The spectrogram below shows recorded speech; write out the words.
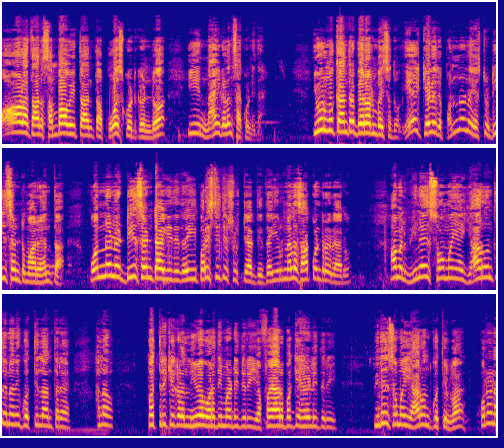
ಬಹಳ ತಾನು ಸಂಭಾವಿತ ಅಂತ ಪೋಸ್ ಕೊಟ್ಕೊಂಡು ಈ ನಾಯಿಗಳನ್ನು ಸಾಕೊಂಡಿದೆ ಇವ್ರ ಮುಖಾಂತರ ಬೇರೆಯವ್ರನ್ನ ಬಯಸೋದು. ಏ, ಕೇಳಿದ್ರೆ, ಪೊನ್ನಣ್ಣ ಎಷ್ಟು ಡೀಸೆಂಟ್ ಮಾರೆ ಅಂತ. ಪೊನ್ನಣ್ಣ ಡೀಸೆಂಟ್ ಆಗಿದ್ದಿದ್ರೆ ಈ ಪರಿಸ್ಥಿತಿ ಸೃಷ್ಟಿ ಆಗ್ತಿತ್ತ. ಇವ್ರನ್ನೆಲ್ಲ ಸಾಕೊಂಡ್ರ ಯಾರು? ಆಮೇಲೆ ವಿನಯ್ ಸೋಮಯ್ಯ ಯಾರು ಅಂತ ನನಗೆ ಗೊತ್ತಿಲ್ಲ ಅಂತಾರೆ. ಅಲ್ಲ, ಪತ್ರಿಕೆಗಳಲ್ಲಿ ನೀವೇ ವರದಿ ಮಾಡಿದಿರಿ ಎಫ್ ಐ ಆರ್ ಬಗ್ಗೆ ಹೇಳಿದಿರಿ ವಿನಯ್ ಸೋಮಯ್ಯ ಯಾರು ಅಂತ ಗೊತ್ತಿಲ್ವಾ? ಪೊನ್ನಣ್ಣ,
